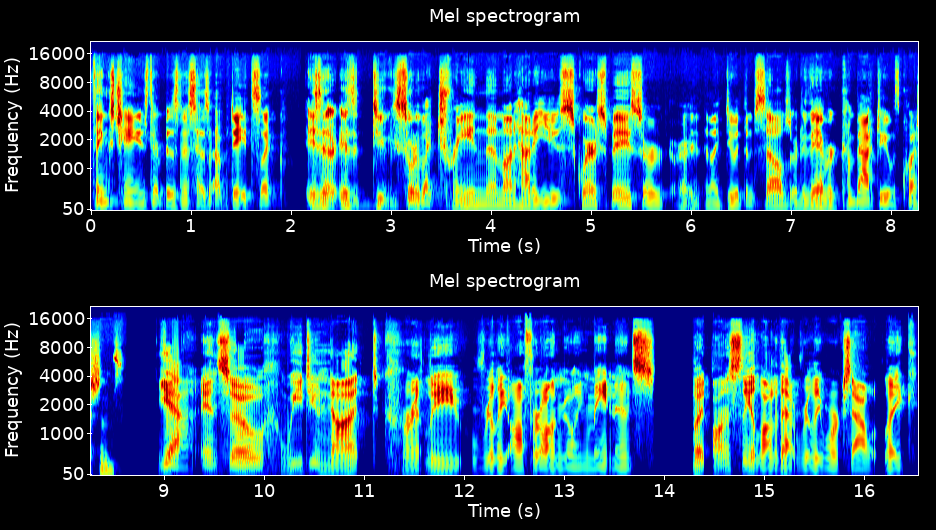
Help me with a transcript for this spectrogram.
things change. Their business has updates. Like, is there is do you sort of like train them on how to use Squarespace or or like do it themselves, or do they ever come back to you with questions? Yeah, and so we do not currently really offer ongoing maintenance, but honestly, a lot of that really works out. Like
